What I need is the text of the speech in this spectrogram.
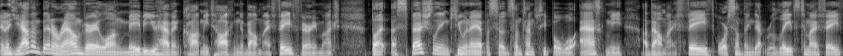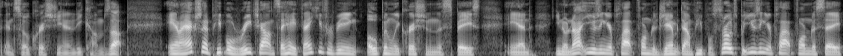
And if you haven't been around very long, maybe you haven't caught me talking about my faith very much, but especially in Q&A episodes, sometimes people will ask me about my faith or something that relates to my faith, and so Christianity comes up. And I actually had people reach out and say, "Hey, thank you for being openly Christian in this space and, you know, not using your platform to jam it down people's throats, but using your platform to say,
